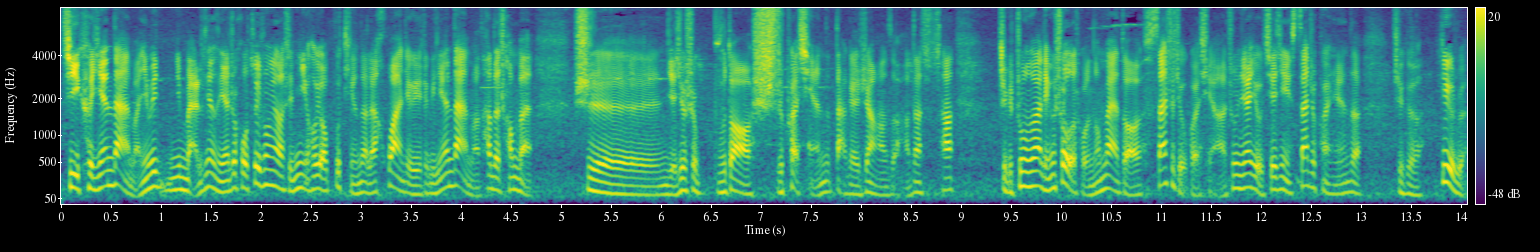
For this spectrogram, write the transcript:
这一颗烟弹嘛，因为你买了电子烟之后，最重要的是你以后要不停的来换这个这个烟弹嘛，它的成本是也就是不到十块钱的大概这样子啊，但是它。这个终端零售的时候能卖到三十九块钱啊，中间有接近三十块钱的这个利润，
